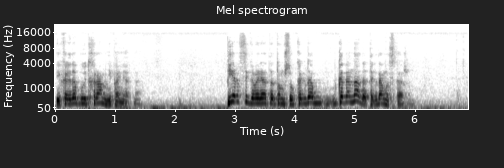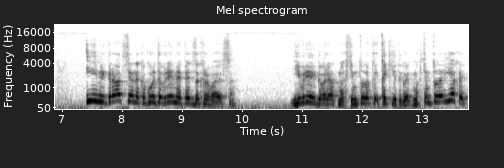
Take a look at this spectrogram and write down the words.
и когда будет храм, непонятно. Персы говорят о том, что когда, когда надо, тогда мы скажем. И иммиграция на какое-то время опять закрывается. Евреи говорят, мы хотим туда, какие-то говорят, мы хотим туда ехать,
